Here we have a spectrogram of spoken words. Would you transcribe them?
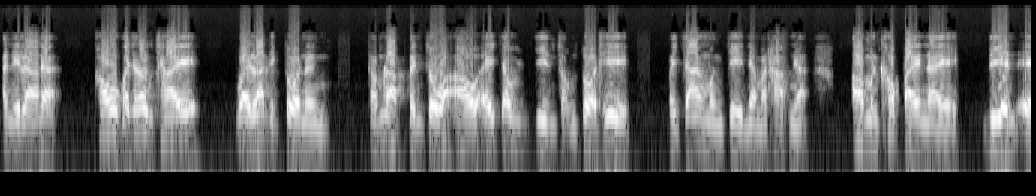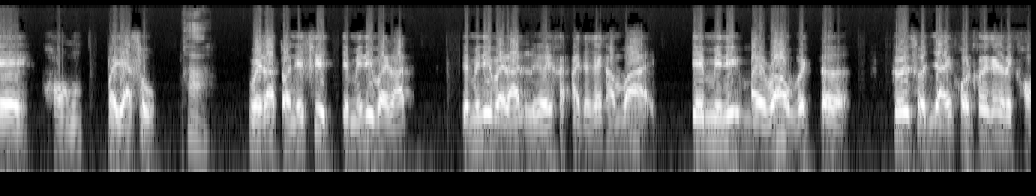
อันนี้แล้วเนี่ยเขาก็จะต้องใช้ไวรัสอีกตัวหนึ่ง สำหรับเป็นตัวเอาไอ้เจ้ายีนสองตัวที่ไปจ้างเมืองจีนเนี่ยมาทำเนี่ย เอามันเข้าไปใน DNA ของไบยาสุค่ะไวรัสตัวนี้ชื่อ geminivirus geminivirus หรืออาจจะใช้คำว่า geminiviral vector คือส่วนใหญ่คนก็จะไปขอ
